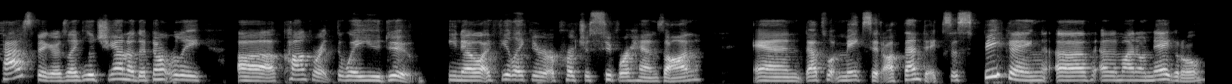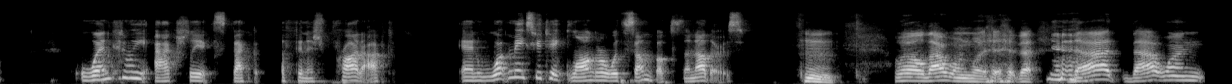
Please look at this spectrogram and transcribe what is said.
past figures like Luciano, that don't really uh, conquer it the way you do. You know, I feel like your approach is super hands on and that's what makes it authentic. So, speaking of El Mano Negro, when can we actually expect a finished product? And what makes you take longer with some books than others? Hmm. Well, that one was that that that one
